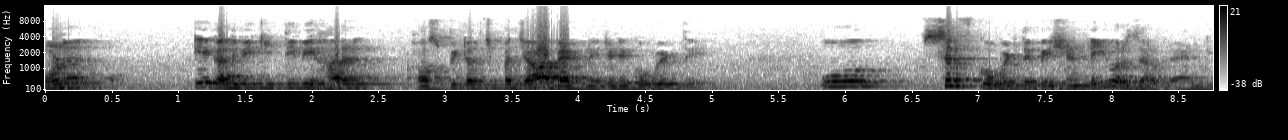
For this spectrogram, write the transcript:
ਹੁਣ ਇਹ ਗੱਲ ਵੀ ਕੀਤੀ ਵੀ ਹਰ ਹਸਪੀਟਲ 'ਚ 50 ਬੈੱਡ ਨੇ ਜਿਹੜੇ ਕੋਵਿਡ ਦੇ। ਉਹ ਸਿਰਫ ਕੋਵਿਡ ਦੇ ਪੇਸ਼ੈਂਟ ਲਈ ਉਹ ਰਿਜ਼ਰਵ ਰਹਿਣਗੇ।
